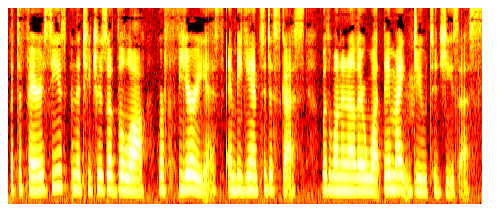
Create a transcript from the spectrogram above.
But the Pharisees and the teachers of the law were furious and began to discuss with one another what they might do to Jesus.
